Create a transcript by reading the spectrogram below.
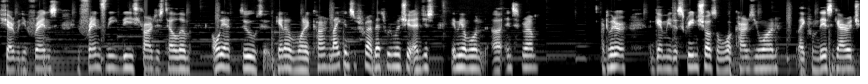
Share it with your friends. If friends need these cards, just tell them all you have to do to get a modded car, like and subscribe. That's pretty much it. And just hit me up on uh, Instagram or Twitter. Get me the screenshots of what cars you want, like from this garage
